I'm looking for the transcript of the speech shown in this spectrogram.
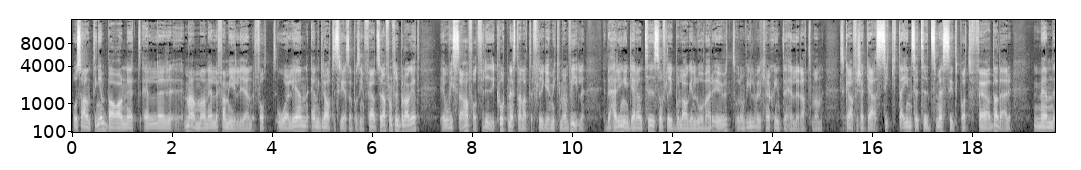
och så antingen barnet eller mamman eller familjen fått årligen en gratis resa på sin födelsedag från flygbolaget och vissa har fått frikort nästan att flyga hur mycket man vill. Det här är ju ingen garanti som flygbolagen lovar ut och de vill väl kanske inte heller att man ska försöka sikta in sig tidsmässigt på att föda där. Men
